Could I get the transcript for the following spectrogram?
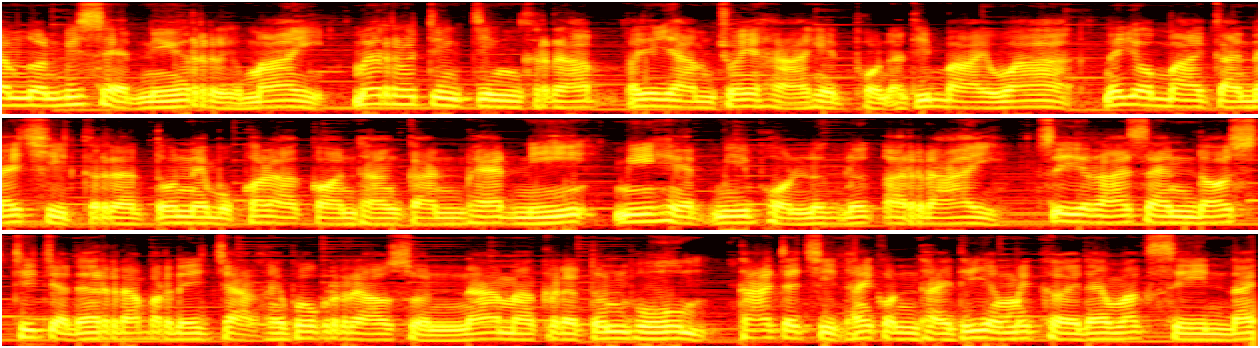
จำนวนพิเศษนี้หรือไม่ ไม่รู้จริง ๆ ครับ พยายามช่วยหาเหตุผลอธิบายว่า นโยบายการได้ฉีดกระตุ้นในบุคลากรทางการแพทย์นี้ มีเหตุมีผลลึกๆอะไร4ร้ายแซนดอสที่จะได้รับบริจาคให้พวกเราส่วนหน้ามากระตุ้นภูมิ ถ้าจะฉีดให้คนไทยที่ยังไม่เคยได้วัคซีนได้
